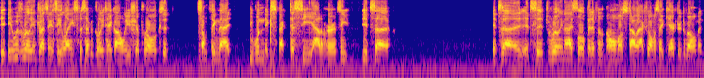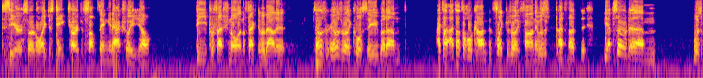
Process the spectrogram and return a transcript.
it, it was really interesting to see Leni specifically take on a leadership role because it's something that you wouldn't expect to see out of her. It's it's uh, it's uh, it's it's a really nice little bit of almost I would actually almost say character development to see her sort of like just take charge of something and actually you know be professional and effective about it. So it was it was really cool to see. But um, I thought I thought the whole conflict was really fun. It was I thought the, episode um was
